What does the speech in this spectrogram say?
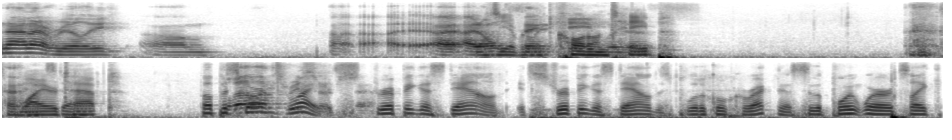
No, not really. Um, I, I, I Was don't he ever think like caught he on tape, wiretapped? But Well, Biscardi's let's right. It's that. stripping us down. It's stripping us down. This political correctness to the point where it's like,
